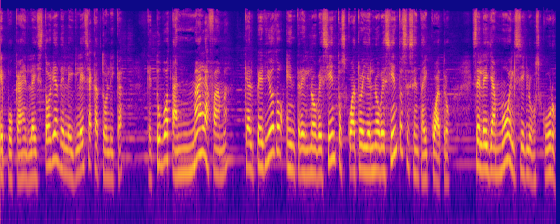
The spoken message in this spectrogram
época en la historia de la Iglesia Católica que tuvo tan mala fama que al periodo entre el 904 y el 964 se le llamó el siglo oscuro.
